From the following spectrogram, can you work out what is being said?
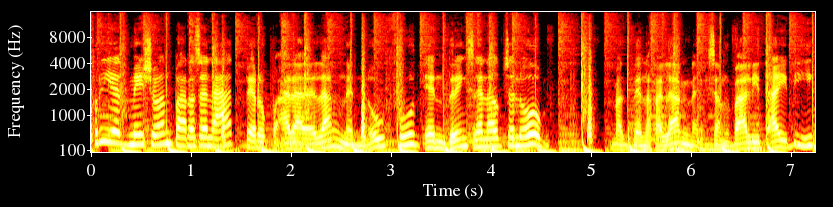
Free admission para sa lahat pero paalala lang na no food and drinks allowed sa loob. Magdala ka lang ng isang valid ID,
